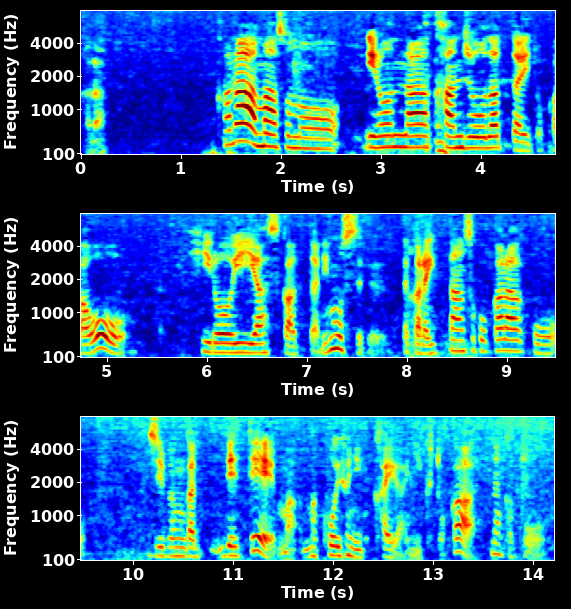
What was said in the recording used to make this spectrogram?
から？から、まあ、その、いろんな感情だったりとかを拾いやすかったりもする。だから一旦そこから、こう、自分が出て、まあ、まあ、こういうふうに海外に行くとか、なんかこう、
